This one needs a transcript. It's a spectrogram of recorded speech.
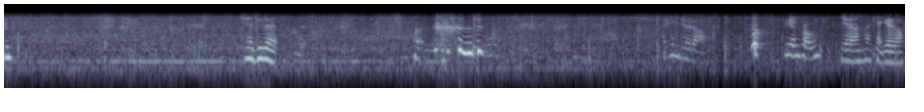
Hmm. Yeah, do that. I can't get it off. You having problems? Yeah, I can't get it off.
